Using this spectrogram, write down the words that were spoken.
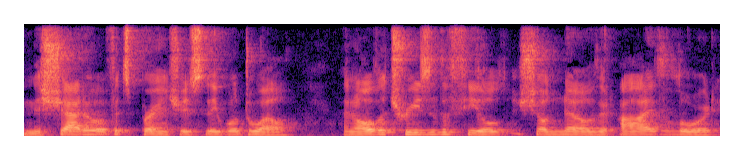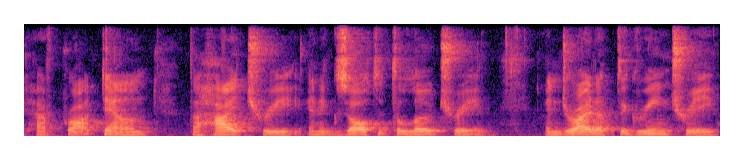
In the shadow of its branches they will dwell and all the trees of the field shall know that I, the Lord, have brought down the high tree, and exalted the low tree, and dried up the green tree,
